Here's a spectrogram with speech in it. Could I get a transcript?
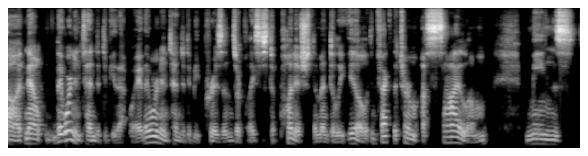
Uh, now, they weren't intended to be that way. They weren't intended to be prisons or places to punish the mentally ill. In fact, the term asylum means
